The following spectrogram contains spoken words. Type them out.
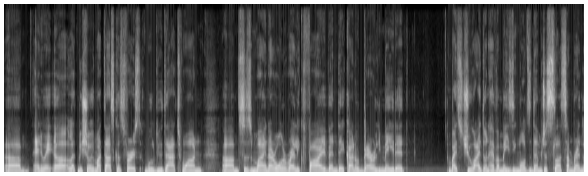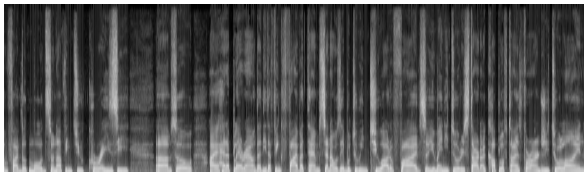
Um, anyway, uh, let me show you my Tuskens first. We'll do that one. Um, so mine are all Relic 5 and they kind of barely made it. But it's true, I don't have amazing mods, them just some random 5 dot mods, so nothing too crazy. Um, so I had a play around. I did, I think, five attempts and I was able to win two out of five. So you may need to restart a couple of times for RNG to align.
